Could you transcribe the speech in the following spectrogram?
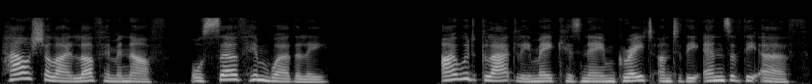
How shall I love him enough, or serve him worthily? I would gladly make his name great unto the ends of the earth,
